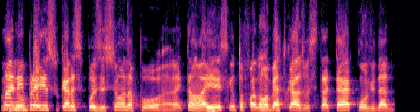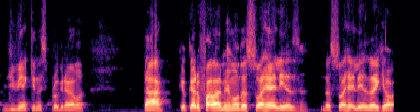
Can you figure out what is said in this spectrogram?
Mas nem para isso o cara se posiciona, porra. Então, aí é isso que eu tô falando, Roberto Carlos. Você está tá convidado de vir aqui nesse programa, tá? Que eu quero falar, meu irmão, da sua realeza. Da sua realeza. Aqui, ó.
